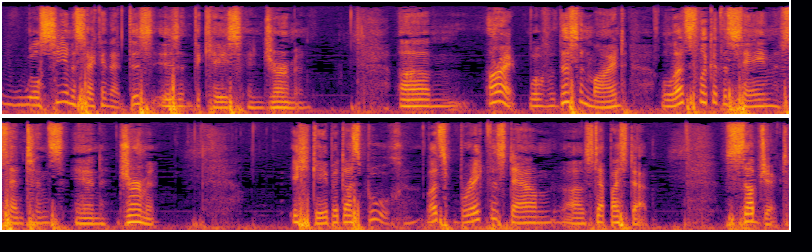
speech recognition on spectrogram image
we'll see in a second that this isn't the case in German. Um, all right, well, with this in mind, let's look at the same sentence in German. Ich gebe das Buch. Let's break this down uh, step by step. Subject,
